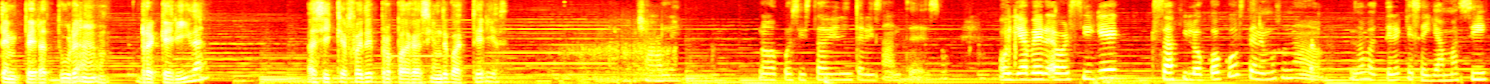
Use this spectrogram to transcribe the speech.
temperatura requerida, así que fue de propagación de bacterias. No, pues sí está bien interesante eso. Oye, a ver, a ver, sigue Staphylococcus. Tenemos una, una bacteria que se llama así.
